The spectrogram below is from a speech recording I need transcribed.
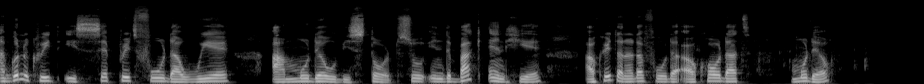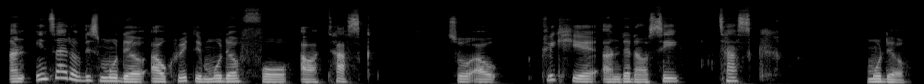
i'm going to create a separate folder where our model will be stored. So in the back end here i'll create another folder. I'll call that model. And inside of this model i'll create a model for our task. So i'll click here and then i'll say task model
